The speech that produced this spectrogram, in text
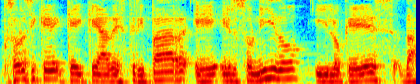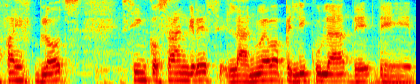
pues ahora sí que, que, a destripar eh, el sonido y lo que es The Five Bloods, Cinco Sangres, la nueva película de, de,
